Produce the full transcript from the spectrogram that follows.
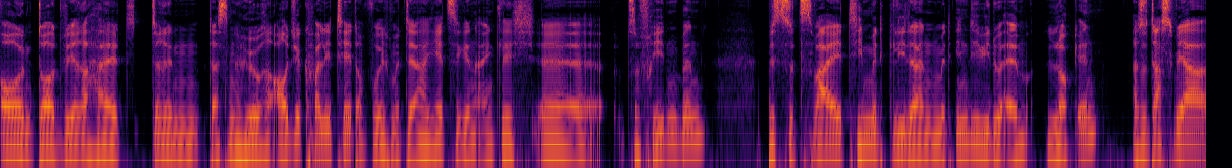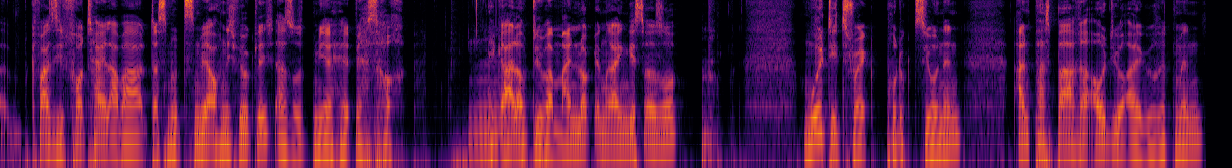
Und dort wäre halt drin, das eine höhere Audioqualität, obwohl ich mit der jetzigen eigentlich äh, zufrieden bin. Bis zu zwei Teammitgliedern mit individuellem Login. Also das wäre quasi Vorteil, aber das nutzen wir auch nicht wirklich. Also mir wäre es auch Mhm. Egal, ob du über mein Login reingehst oder so. Multitrack-Produktionen, anpassbare Audioalgorithmen.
